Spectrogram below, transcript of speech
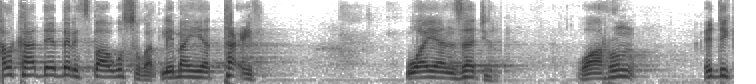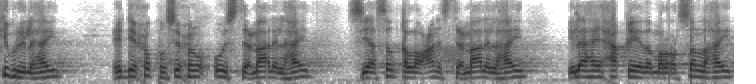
halkaa dee daris baa ugu sugan. Liman yatacid wayanzajir waa run ciddii kibri lahayd ciddii xukun si xun u isticmaali lahayd siyaasad qalloocan isticmaali lahayd ilaahay xaqeeda maroorsan lahayd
